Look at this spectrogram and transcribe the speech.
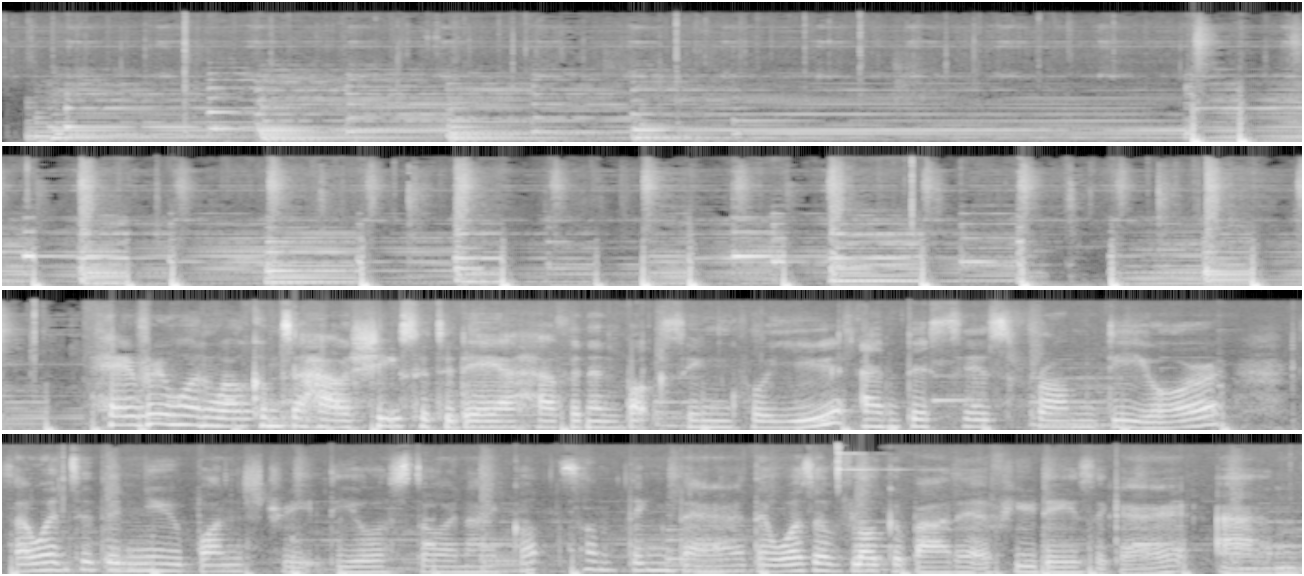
Hey everyone, welcome to Hau Chic. So today I have an unboxing for you and this is from Dior. I went to the new Bond Street Dior store and I got something there. There was a vlog about it a few days ago and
